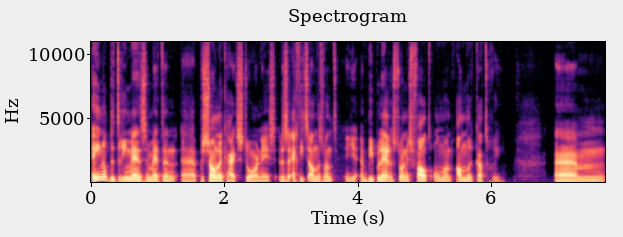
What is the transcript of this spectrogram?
één op de drie mensen met een eh, persoonlijkheidsstoornis, dat is echt iets anders, want een bipolaire stoornis valt onder een andere categorie. Ehm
